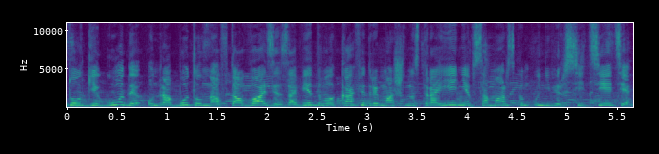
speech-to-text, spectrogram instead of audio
Долгие годы он работал на автовазе, заведовал кафедрой машиностроения в Самарском университете,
